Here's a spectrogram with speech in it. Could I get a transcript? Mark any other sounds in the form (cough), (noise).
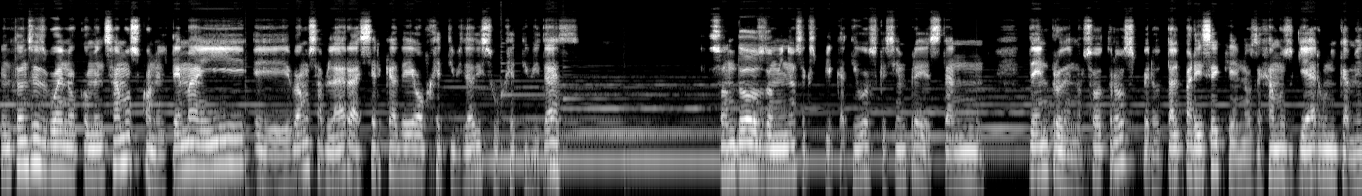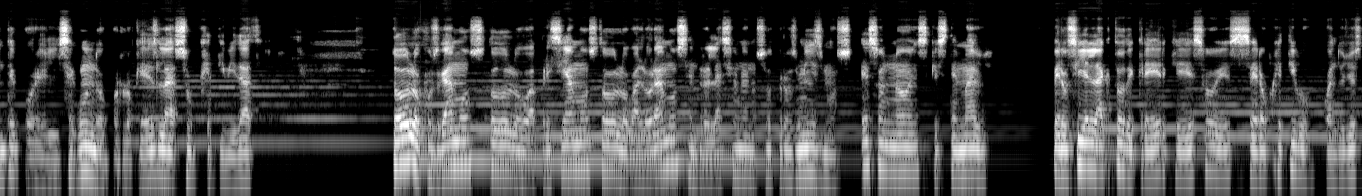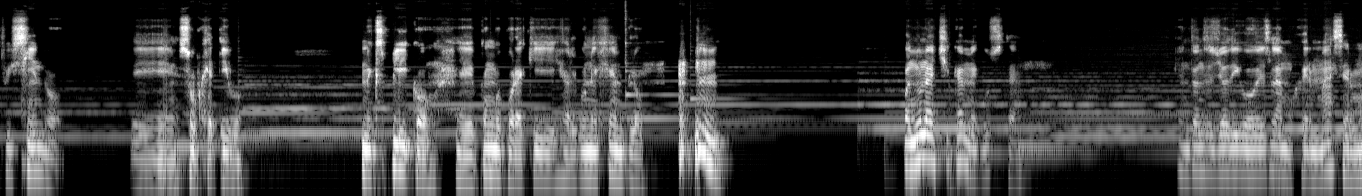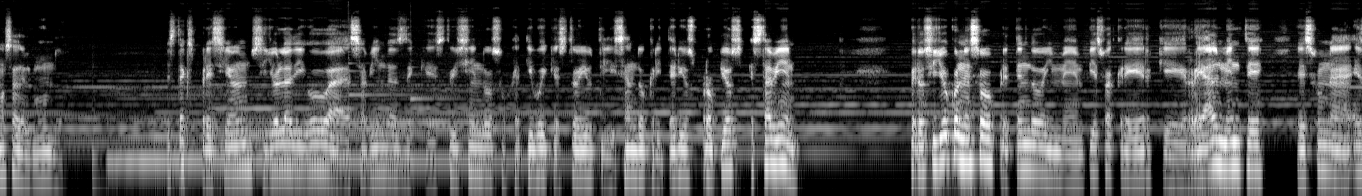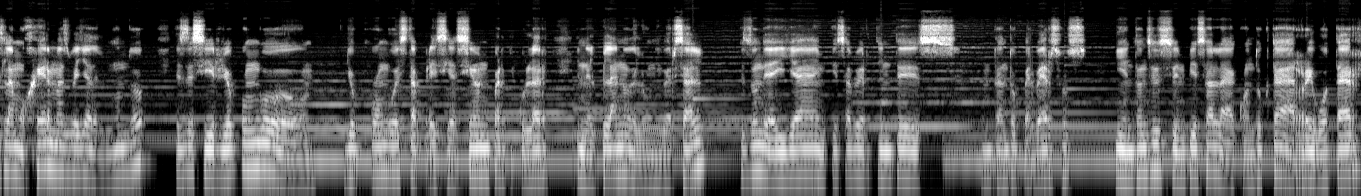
Entonces, bueno, comenzamos con el tema y eh, vamos a hablar acerca de objetividad y subjetividad. Son dos dominios explicativos que siempre están dentro de nosotros, pero tal parece que nos dejamos guiar únicamente por el segundo, por lo que es la subjetividad. Todo lo juzgamos, todo lo apreciamos, todo lo valoramos en relación a nosotros mismos. Eso no es que esté mal, pero sí el acto de creer que eso es ser objetivo, cuando yo estoy siendo eh, subjetivo. Me explico, eh, pongo por aquí algún ejemplo. (clears throat) Cuando una chica me gusta, entonces yo digo, es la mujer más hermosa del mundo. Esta expresión, si yo la digo a sabiendas de que estoy siendo subjetivo y que estoy utilizando criterios propios, está bien. Pero si yo con eso pretendo y me empiezo a creer que realmente es una es la mujer más bella del mundo, es decir, yo pongo yo pongo esta apreciación particular en el plano de lo universal, es donde ahí ya empieza a haber tintes un tanto perversos y entonces empieza la conducta a rebotar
